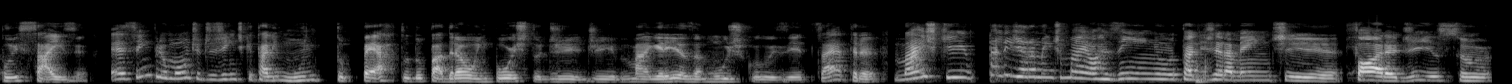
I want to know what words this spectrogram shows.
plus size, é sempre um monte de gente que tá ali muito perto do padrão imposto de, de magreza, músculos e etc. Mas que tá ligeiramente maiorzinho, tá ligeiramente fora disso,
